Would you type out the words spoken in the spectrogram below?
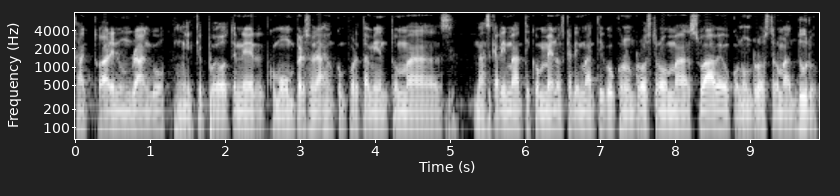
actuar en un rango en el que puedo tener como un personaje un comportamiento más más carismático, menos carismático, con un rostro más suave o con un rostro más duro.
